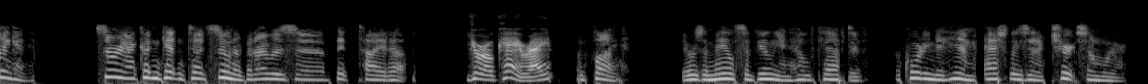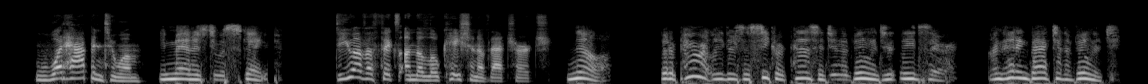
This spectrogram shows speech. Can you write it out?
Reagan. Sorry I couldn't get in touch sooner, but I was uh, a bit tied up. You're okay, right? I'm fine. There was a male civilian held captive. According to him, Ashley's in a church somewhere. What happened to him? He managed to escape. Do you have a fix on the location of that church? No. But apparently there's a secret passage in the village that leads there. I'm heading back to the village.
